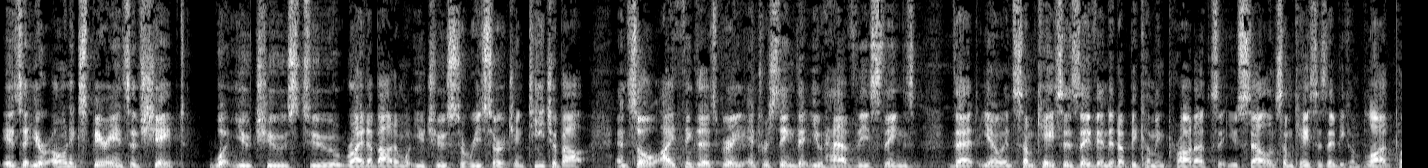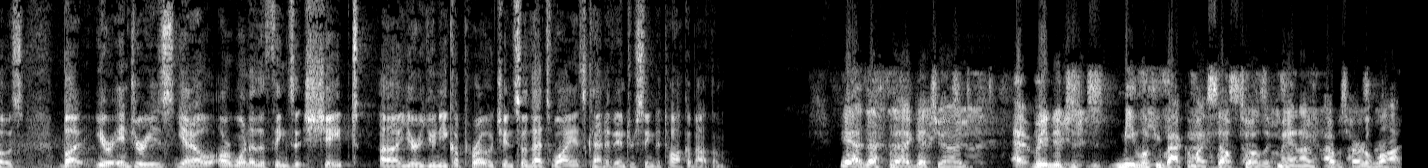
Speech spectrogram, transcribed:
is that your own experience have shaped what you choose to write about and what you choose to research and teach about. And so I think that it's very interesting that you have these things that, you know, in some cases they've ended up becoming products that you sell. In some cases they become blog posts. But your injuries, you know, are one of the things that shaped uh, your unique approach. And so that's why it's kind of interesting to talk about them. Yeah, definitely. I get you. I, mean, it's just me looking back on myself too. I was like, man, I, I was hurt a lot.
